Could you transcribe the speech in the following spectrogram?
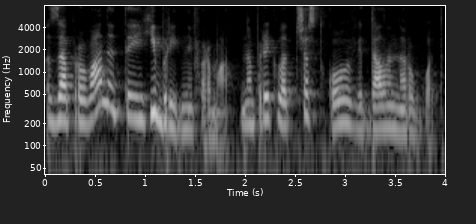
Запровадити гібридний формат, наприклад, частково віддалена робота.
